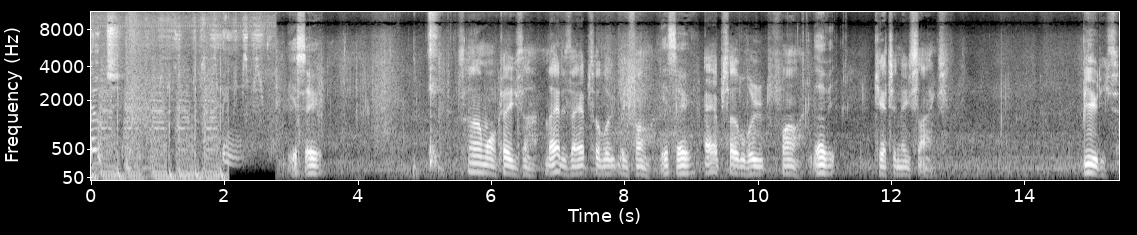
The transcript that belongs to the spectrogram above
Got her. Yes, sir. So I'm gonna tell you something. That is absolutely fun. Yes, sir. Absolute fun Love it. catching these things. Beauties.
